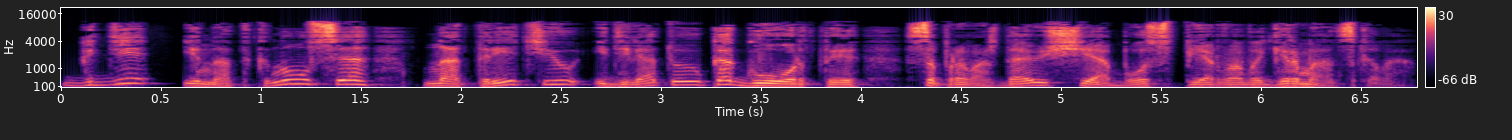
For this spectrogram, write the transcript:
где и наткнулся на третью и девятую когорты, сопровождающие обоз первого германского.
